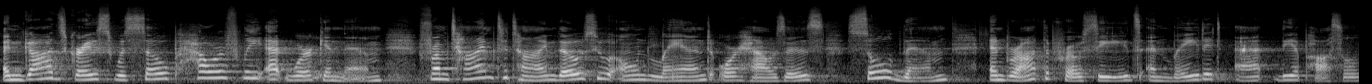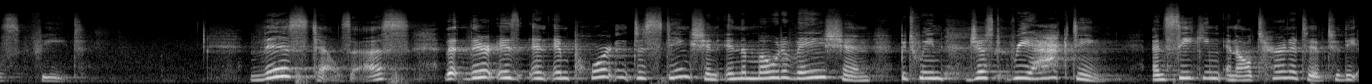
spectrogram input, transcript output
And God's grace was so powerfully at work in them. From time to time, those who owned land or houses sold them and brought the proceeds and laid it at the apostles' feet. This tells us that there is an important distinction in the motivation between just reacting and seeking an alternative to the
